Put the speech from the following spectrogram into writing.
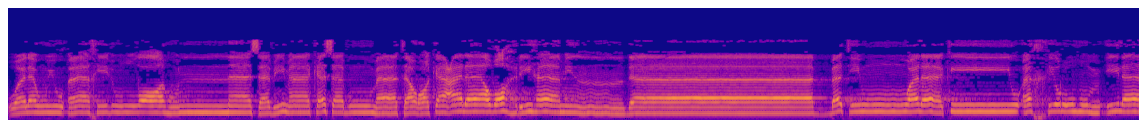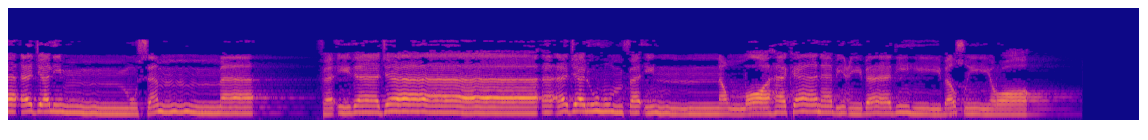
ولو يؤاخذ الله الناس بما كسبوا ما ترك على ظهرها من دابه ولكن يؤخرهم إلى أجل مسمى فاذا جاء اجلهم فان الله كان بعباده بصيرا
